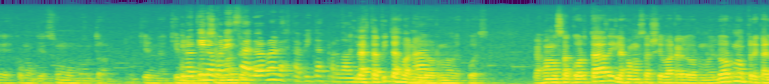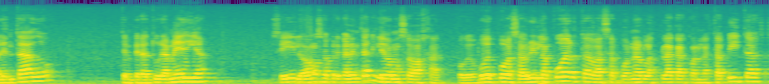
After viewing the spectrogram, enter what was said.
Es como que suma un montón. ¿Quién- a quién ¿Pero que lo pones al horno las tapitas, perdón? Las tapitas van al Ah. horno después. Las vamos a cortar y las vamos a llevar al horno. El horno precalentado, temperatura media, ¿sí? Lo vamos a precalentar y le vamos a bajar. Porque vos después vas a abrir la puerta, vas a poner las placas con las tapitas.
